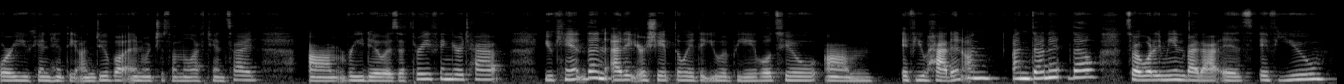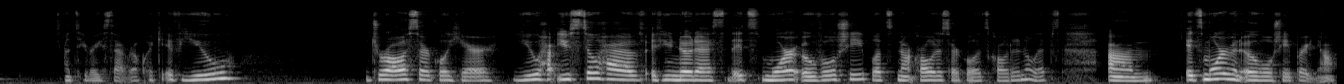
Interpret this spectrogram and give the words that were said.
or you can hit the undo button, which is on the left hand side um, redo is a three finger tap. You can't then edit your shape the way that you would be able to um, if you hadn't un undone it though. So what I mean by that is if you, let's erase that real quick. If you draw a circle here, you, you still have, if you notice, it's more oval shape. Let's not call it a circle. Let's call it an ellipse. Um, it's more of an oval shape right now.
